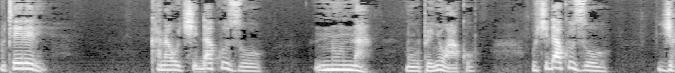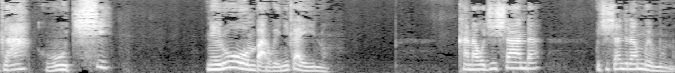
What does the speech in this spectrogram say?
muteereri kana uchida kuzonuna muupenyu hwako uchida kuzodya uchi neruomba rwenyika ino. Kana uchishanda uchishandira mumwe munhu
